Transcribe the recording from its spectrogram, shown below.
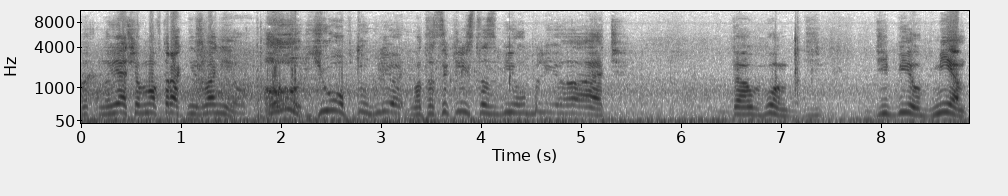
Ну, ну я еще в Новтрак не звонил. О, ёпту, блядь, мотоциклиста сбил, блядь. Да вон, дебил, мент.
